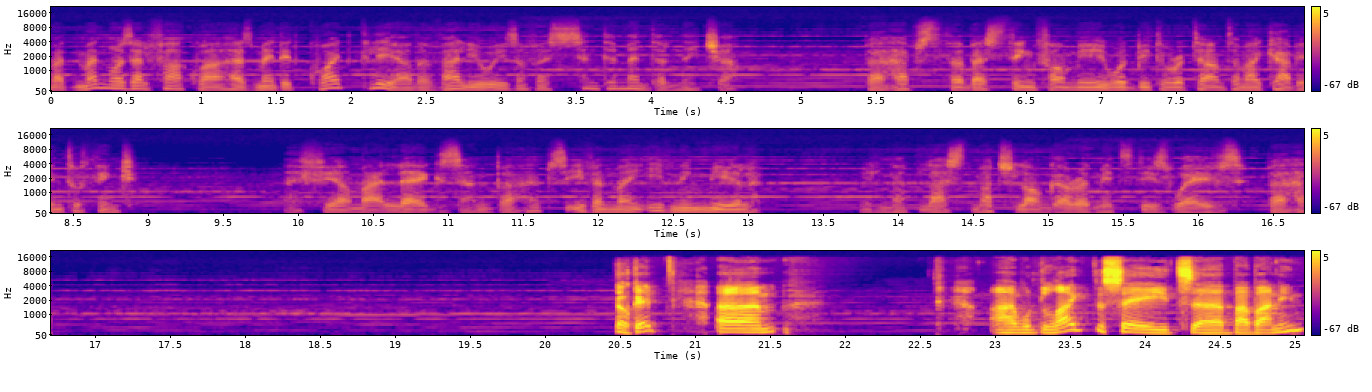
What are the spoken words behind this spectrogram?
but Mademoiselle Farquhar has made it quite clear the value is of a sentimental nature. Perhaps the best thing for me would be to return to my cabin to think. I fear my legs and perhaps even my evening meal will not last much longer amidst these waves. Perhaps. Okay. Um, I would like to say it's uh, Babanin.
